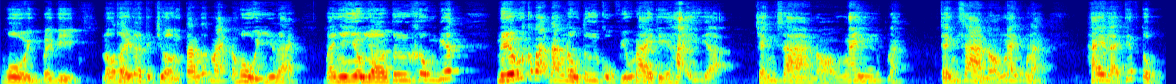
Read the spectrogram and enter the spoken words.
hồi bởi vì nó thấy là thị trường tăng rất mạnh nó hồi như này. Và nhiều nhiều nhà đầu tư không biết nếu các bạn đang đầu tư cổ phiếu này thì hãy gì tránh xa nó ngay lúc này tránh xa nó ngay lúc này, hay lại tiếp tục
